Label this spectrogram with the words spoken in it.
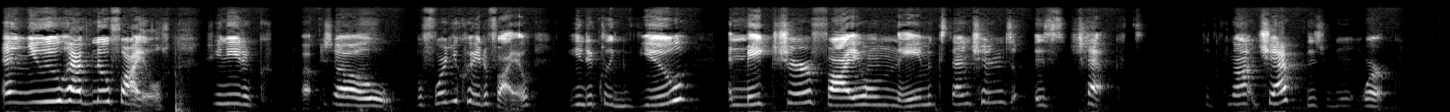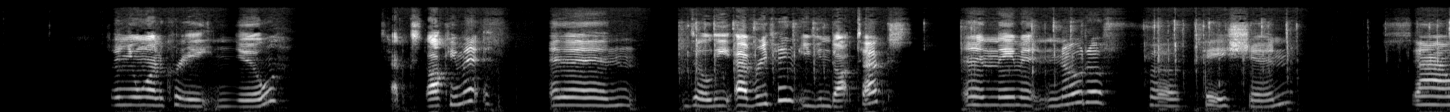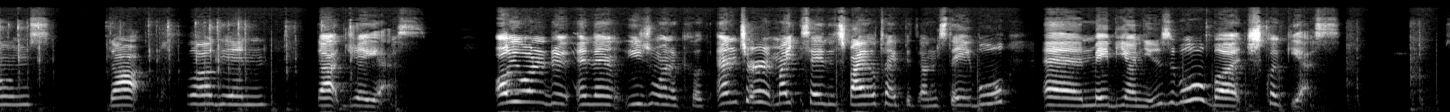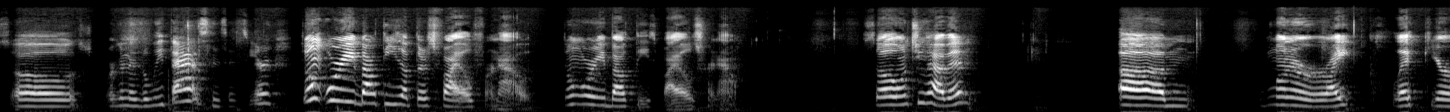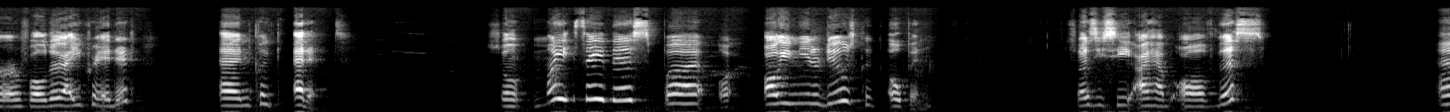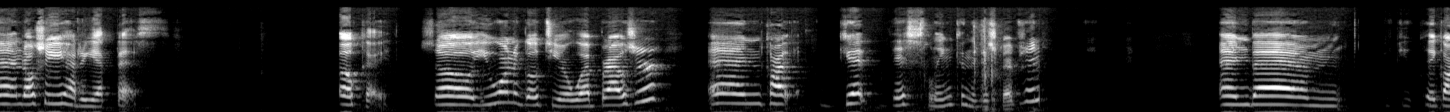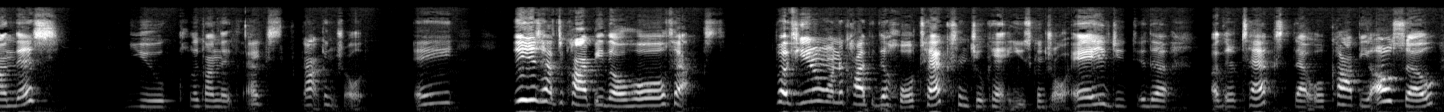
And you have no files. So you need a uh, so before you create a file, you need to click view and make sure file name extensions is checked. If it's not checked, this won't work. Then you want to create new text document and then delete everything, even dot text, and name it notification sounds dot plugin dot js. All you want to do, and then you just want to click enter. It might say this file type is unstable and maybe unusable, but just click yes. So we're going to delete that since it's here. Don't worry about these others file for now. Don't worry about these files for now. So once you have it, um, you want to right click your folder that you created and click edit. So it might say this, but all you need to do is click open. So as you see, I have all of this. And I'll show you how to get this. Okay, so you want to go to your web browser and get this link in the description. And then if you click on this, you click on the X, not Control A. You just have to copy the whole text. But if you don't want to copy the whole text, since you can't use Control A due to the other text that will copy also,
